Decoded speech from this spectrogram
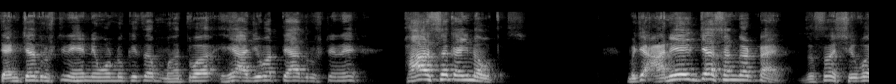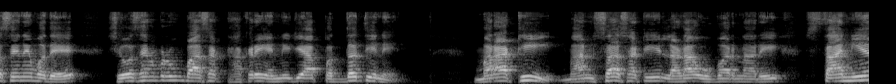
त्यांच्या दृष्टीने हे निवडणुकीचं महत्त्व हे अजिबात त्या दृष्टीने फारसं काही नव्हतंच. म्हणजे अनेक ज्या संघटना आहेत जसं शिवसेनेमध्ये शिवसेना प्रमुख बाळासाहेब ठाकरे यांनी ज्या पद्धतीने मराठी माणसासाठी लढा उभारणारी स्थानीय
